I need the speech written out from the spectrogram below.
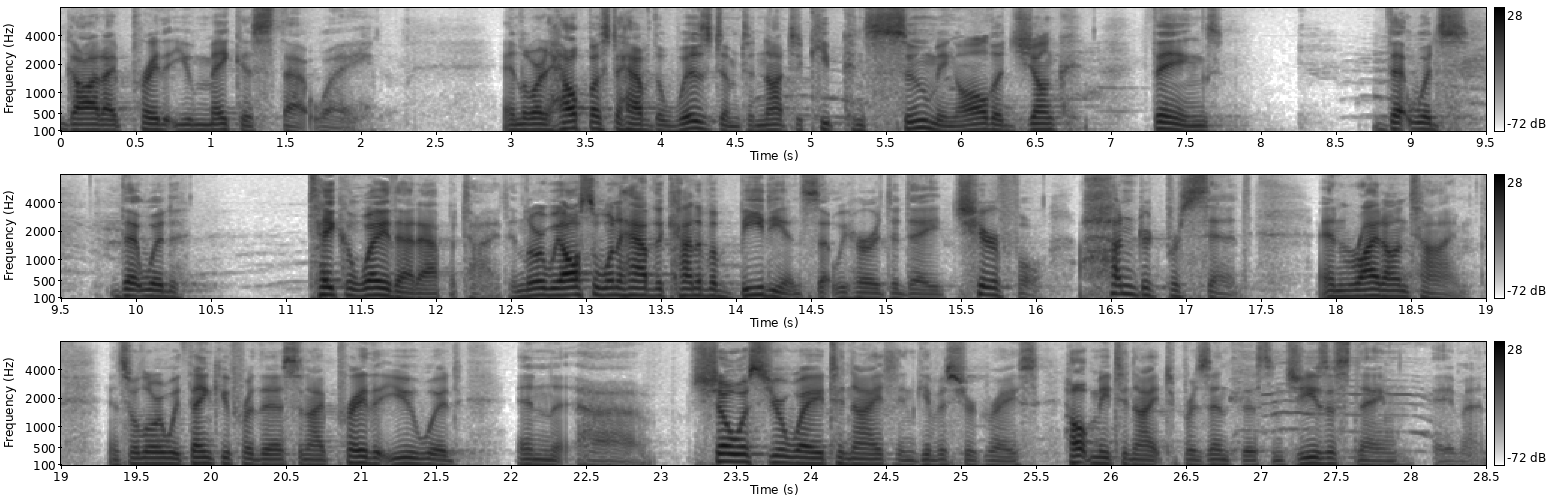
God, I pray that you make us that way. And Lord, help us to have the wisdom to not to keep consuming all the junk things that would, that would take away that appetite. And Lord, we also want to have the kind of obedience that we heard today, cheerful, 100%, and right on time. And so, Lord, we thank you for this, and I pray that you would and, uh, show us your way tonight and give us your grace. Help me tonight to present this. In Jesus' name, amen.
